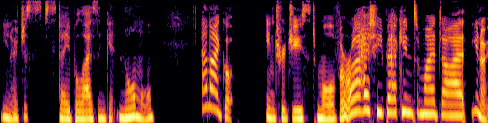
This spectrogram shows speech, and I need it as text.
you know, just stabilize and get normal. And I got introduced more variety back into my diet. You know,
